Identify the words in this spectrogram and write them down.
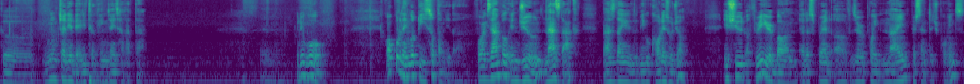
그 5년짜리의 메리트가 굉장히 작았다. 예. 그리고 거꾸로 된 것도 있었답니다. For example, in June, Nasdaq, 나스닥이 미국 거래소죠. issued a three-year bond at a spread of 0.9 percentage points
